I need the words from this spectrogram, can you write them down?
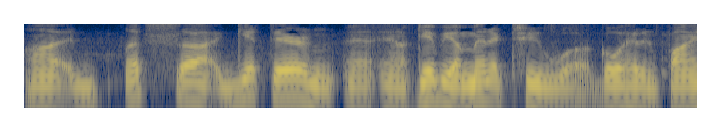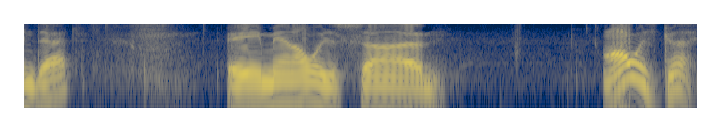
Uh, let's uh, get there and, and, I'll give you a minute to uh, go ahead and find that. Amen. Always, uh, always good.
